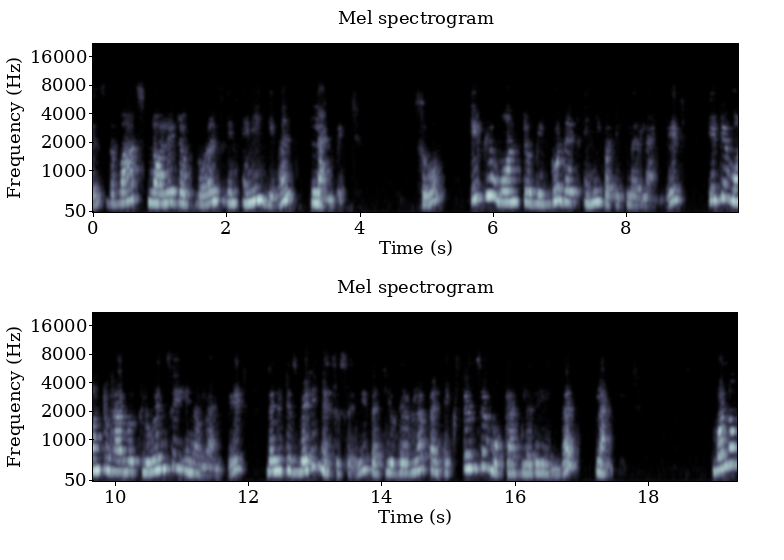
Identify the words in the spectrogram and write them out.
is the vast knowledge of words in any given language. So, if you want to be good at any particular language, if you want to have a fluency in a language, then it is very necessary that you develop an extensive vocabulary in that language. One of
